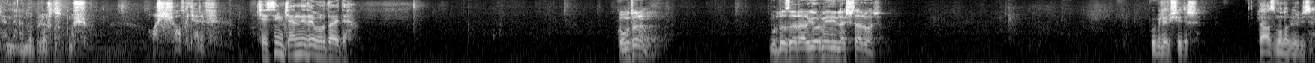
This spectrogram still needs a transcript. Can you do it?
Kendine dublör tutmuş. Aşağılık herif. Kesin kendi de buradaydı. Komutanım. Burada zarar görmeyen ilaçlar var. Bu bile bir şeydir. Lazım olabilir bize.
